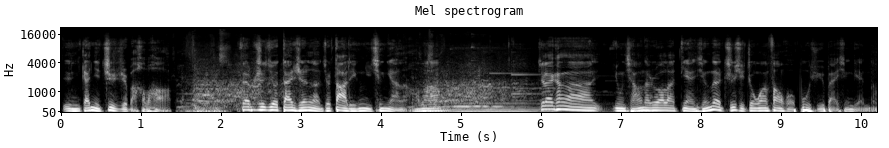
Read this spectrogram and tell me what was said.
你赶紧治治吧，好不好？再不治就单身了，就大龄女青年了，好吗？就来看看永强，他说了，典型的只许州官放火，不许百姓点灯。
